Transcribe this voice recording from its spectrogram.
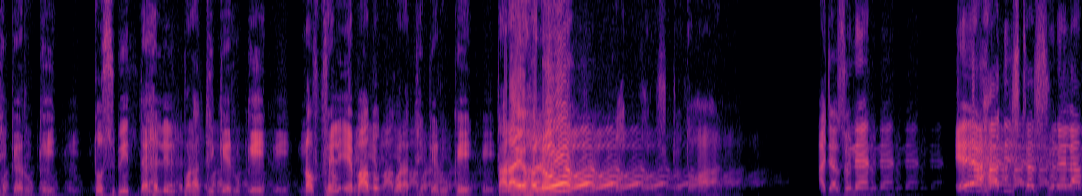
থেকে রুকে তসবিহ তাহলিল পড়া থেকে রুকে, নফল ইবাদত করা থেকে রুকে, তারাই হলো আচ্ছা শুনেন। এই হাদিসটা শুনেলাম।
